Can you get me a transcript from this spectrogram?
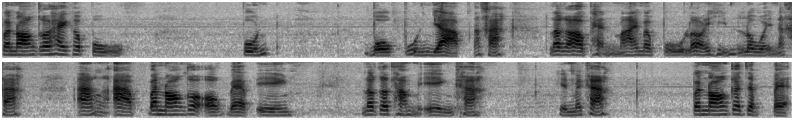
ป้าน้องก็ให้เขาปู ปูนโบกปูนหยาบนะคะ แล้วก็เอาแผ่นไม้มาปูแล้วเอาหินโรยนะคะ อ่างอาบป้าน้องก็ออกแบบเอง แล้วก็ทำเองค่ะ เห็นไหมคะป้าน้องก็จะแปะ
